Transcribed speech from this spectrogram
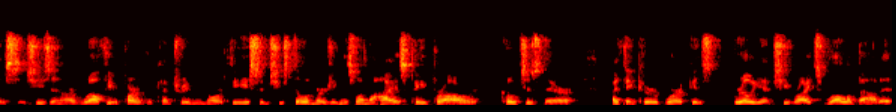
as she's in our wealthier part of the country in the Northeast, and she's still emerging as one of the highest paid per hour coaches there. I think her work is brilliant. She writes well about it.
